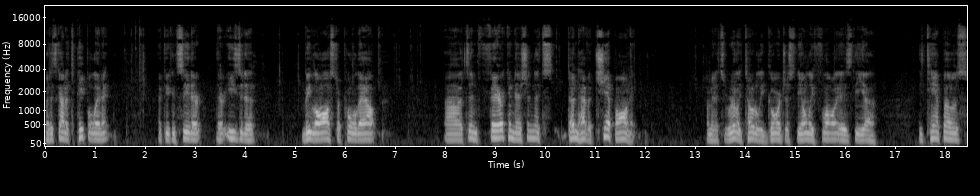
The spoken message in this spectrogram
but it's got its people in it. If you can see, they're they're easy to be lost or pulled out. Uh, it's in fair condition. It doesn't have a chip on it. I mean, it's really totally gorgeous. The only flaw is the uh, the tampos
